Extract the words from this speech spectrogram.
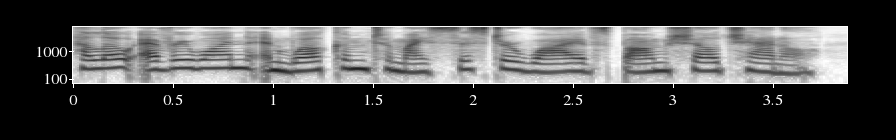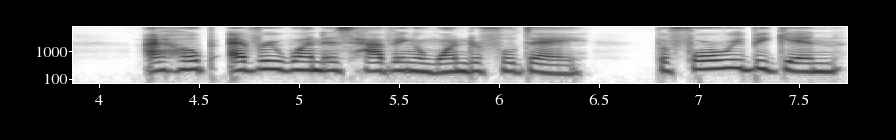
Hello everyone and welcome to my Sister Wives Bombshell channel. I hope everyone is having a wonderful day. Before we begin,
